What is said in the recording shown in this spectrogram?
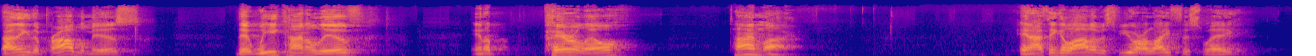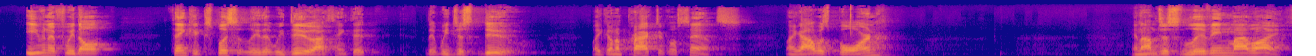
I think the problem is that we kind of live in a parallel timeline. And I think a lot of us view our life this way, even if we don't think explicitly that we do. I think that, that we just do, like in a practical sense. Like I was born, and I'm just living my life.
